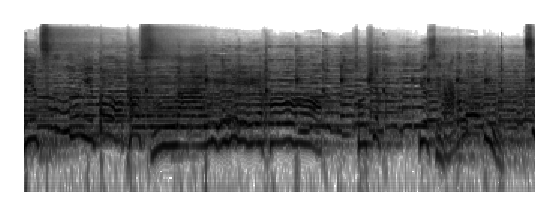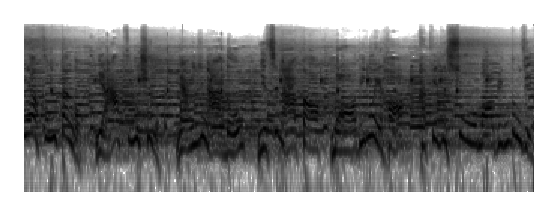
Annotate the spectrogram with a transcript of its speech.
日子一到他自然会有十大个毛病？这样风等我，也风去了，让伊挨痛，日子挨到毛病会好，还给你耍毛病东西去。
